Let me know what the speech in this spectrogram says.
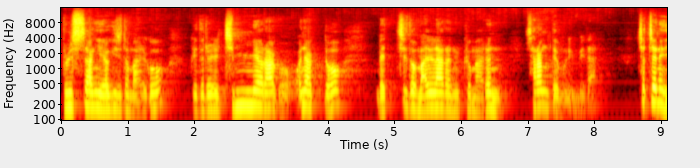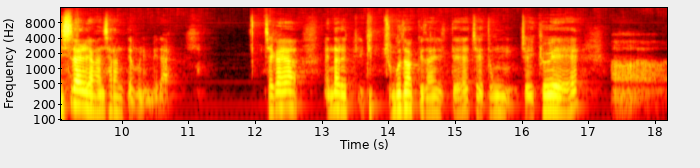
불쌍히 여기지도 말고 그들을 진멸하고 언약도 맺지도 말라는 그 말은 사랑 때문입니다. 첫째는 이스라엘 향한 사랑 때문입니다. 제가 옛날에 중고등학교 다닐 때 제 동, 저희 교회에, 어,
